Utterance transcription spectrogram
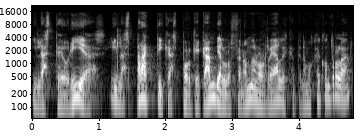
y las teorías y las prácticas porque cambian los fenómenos reales que tenemos que controlar,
